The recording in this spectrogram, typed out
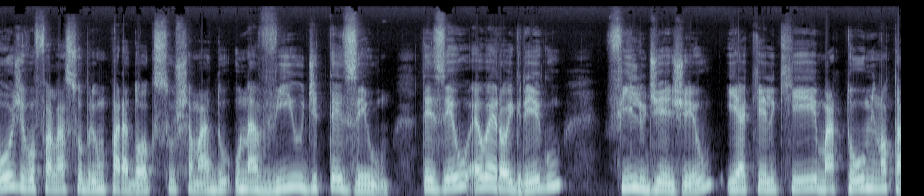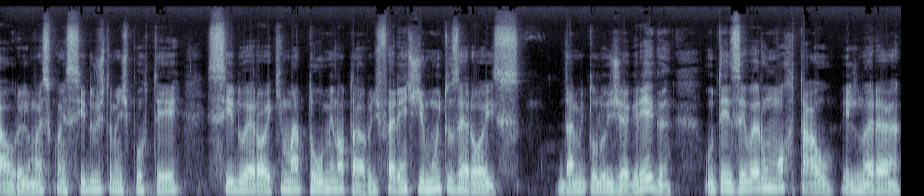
Hoje eu vou falar sobre um paradoxo chamado o navio de Teseu. Teseu é o herói grego, filho de Egeu, e é aquele que matou o Minotauro. Ele é mais conhecido justamente por ter sido o herói que matou o Minotauro. Diferente de muitos heróis da mitologia grega, o Teseu era um mortal. Ele não era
